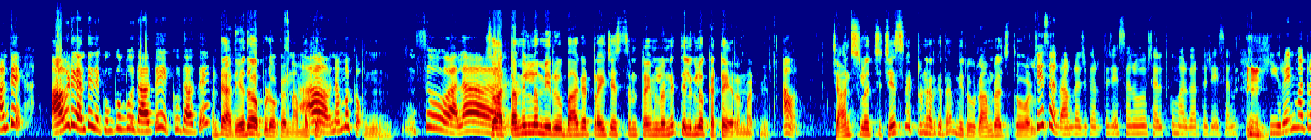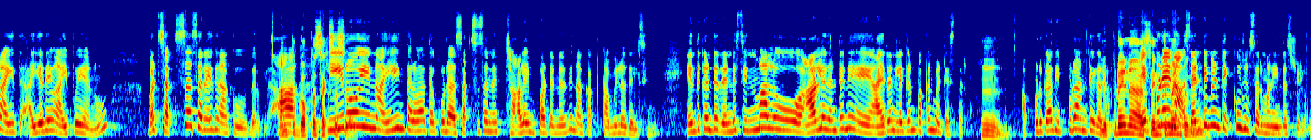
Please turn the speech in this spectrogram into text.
అంటే ఆవిడ అంతే కుంకుమ పువ్వు తాగితే ఎక్కువ తాగితే అంటే అదేదో అప్పుడు ఒక ఆ, నమ్మకం. నమ్మకం సో అలా సో ఆ తమిళ్ళో మీరు బాగా ట్రై చేస్తున్న టైంలోనే తెలుగులో కట్ అయ్యారు అనమాట మీరు. అవును. ఛాన్స్లు వచ్చి చేసినట్టున్నారు కదా మీరు రామరాజుతో వాళ్ళు. చేశాను రామరాజు గారితో చేశాను శరత్ కుమార్ గారితో చేశాను. హీరోయిన్ మాత్రం అయి అయ్యేదేమో అయిపోయాను. బట్ సక్సెస్ అనేది నాకు దొరకలేదు హీరోయిన్ అయిన తర్వాత కూడా సక్సెస్ అనేది చాలా ఇంపార్టెంట్ అనేది నాకు తమిళ్ళో తెలిసింది. ఎందుకంటే రెండు సినిమాలు ఆడలేదంటేనే ఐరన్ లెగ్ అని పక్కన పెట్టేస్తారు. అప్పుడు కాదు ఇప్పుడు అంతే కదా. ఎప్పుడైనా. సెంటిమెంట్ ఎక్కువ చూస్తారు మన ఇండస్ట్రీలో.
